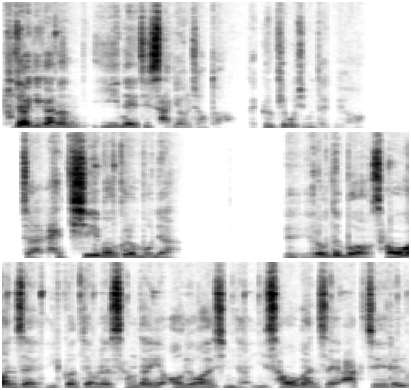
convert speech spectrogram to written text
투자 기간은 2 내지 4개월 정도. 네, 그렇게 보시면 되고요. 자, 핵심은 그럼 뭐냐? 네, 여러분들 뭐 상호관세 이건 때문에 상당히 어려워하십니다. 이 상호관세 악재를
